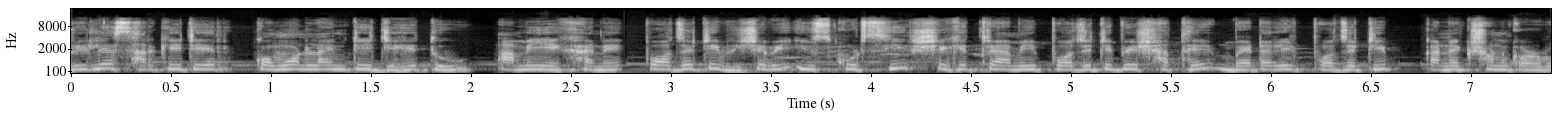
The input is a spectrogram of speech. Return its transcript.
রিলে সার্কিটের কমন লাইনটি যেহেতু আমি এখানে পজিটিভ হিসেবে ইউজ করছি, সেক্ষেত্রে আমি পজিটিভের সাথে ব্যাটারির পজিটিভ কানেকশন করব।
